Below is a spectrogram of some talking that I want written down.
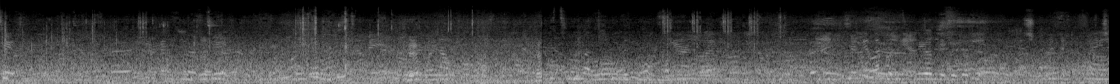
Sí. ってちょっと。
